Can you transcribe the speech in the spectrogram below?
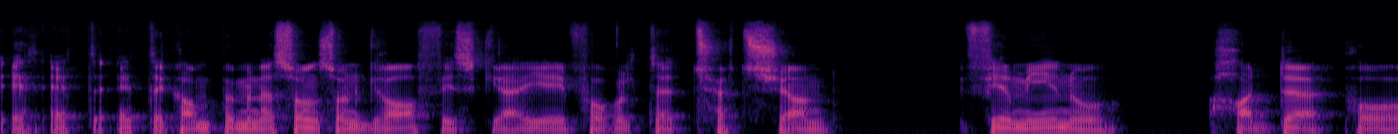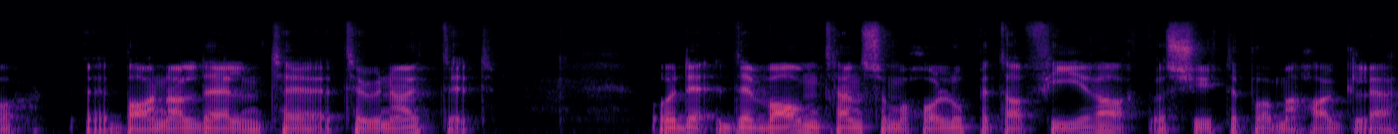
et, et, etter kampen, men jeg så en sånn grafisk greie i forhold til touchene Firmino hadde på banehalvdelen til, til United. Og det, det, var omtrent som å holde opp et A4-ark og skyte på med hagle.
